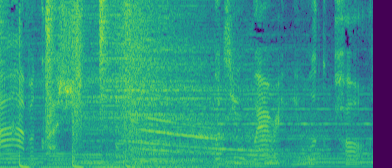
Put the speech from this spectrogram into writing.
I have a question. What are you wearing? You look pale.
